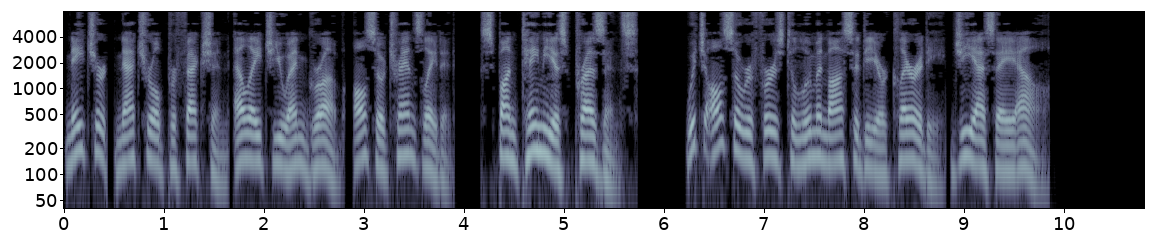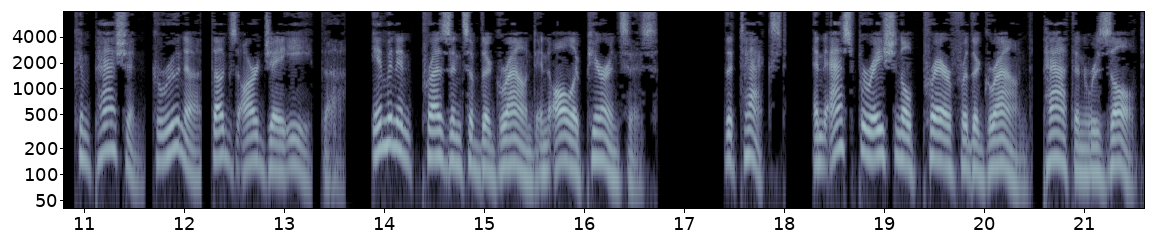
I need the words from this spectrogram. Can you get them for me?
nature, natural perfection lhun grub, also translated, spontaneous presence, which also refers to luminosity or clarity gsal. compassion karuna, thugs rje, the immanent presence of the ground in all appearances. The text, an aspirational prayer for the ground, path and result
